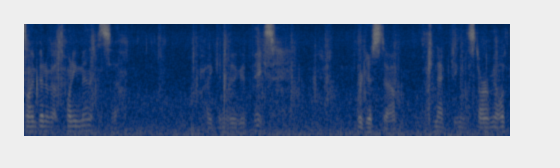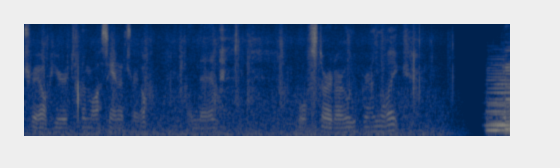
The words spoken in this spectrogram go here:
It's only been about 20 minutes so hiking at a good pace. We're just um, connecting the Star Mill Trail here to the Moss-Hanne Trail and then we'll start our loop around the lake.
